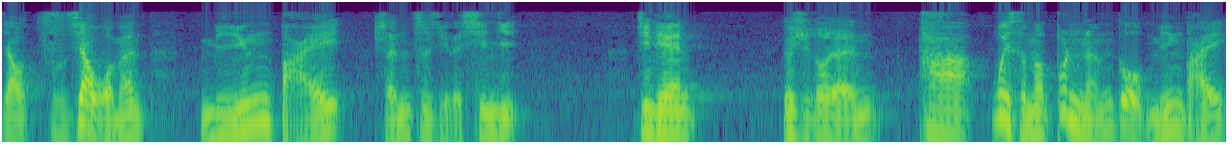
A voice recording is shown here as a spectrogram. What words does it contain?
要指教我们明白神自己的心意。今天有许多人，他为什么不能够明白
